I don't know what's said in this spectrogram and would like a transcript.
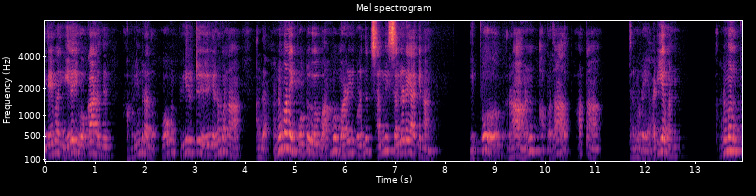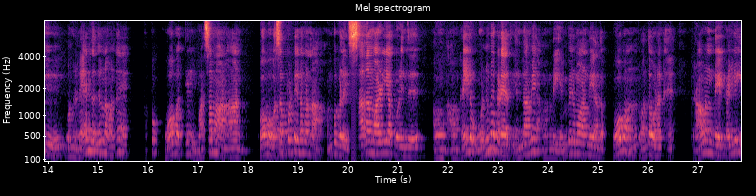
இதே மாதிரி ஏறி உக்காண்டுது அப்படின்ற அந்த கோபம் பீறிட்டு என்ன பண்ணா அந்த அனுமனை போட்டு வம்பு மழை பொழுது சல்லி சல்லடையாக்கினான். இப்போ ராமன் அப்பதான் அதை பார்த்தான். தன்னுடைய அடியவன் அனுமனுக்கு ஒன்று நேர்ந்ததுன்னு உடனே அப்போ கோபத்தின் வசமானான். கோப வசப்பட்டு என்ன பண்ணான்? அம்புகளை சரமாழியா பொழிந்து அவன் அவன் கையில ஒண்ணுமே கிடையாது. எல்லாமே அவனுடைய எம்பெருமானுடைய அந்த கோபம் வந்த உடனே ராவணனுடைய கையில்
